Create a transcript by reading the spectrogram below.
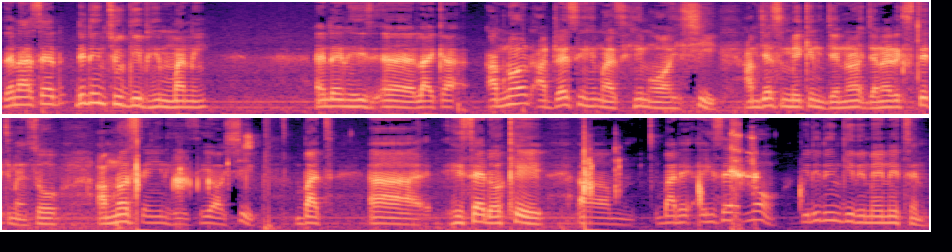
Then I said, Didn't you give him money? And then he's uh, like, uh, I'm not addressing him as him or she. I'm just making gener generic statements. So I'm not saying he's he or she. But uh, he said, okay. Um, but he said, no, you didn't give him anything.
